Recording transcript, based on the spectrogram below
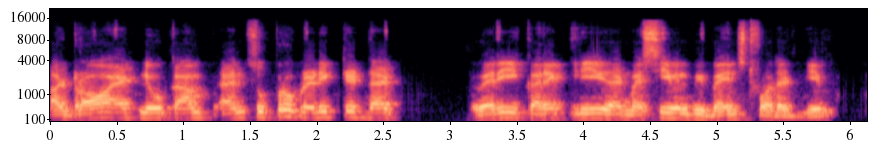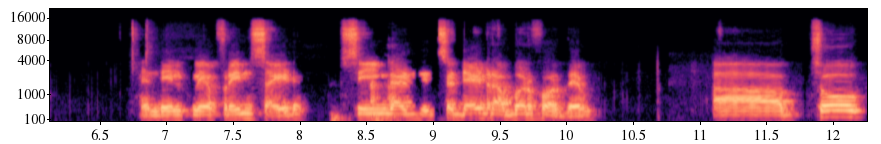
a draw at Nou Camp and supro predicted that very correctly that messi will be benched for that game. And they'll play a fringe side seeing that it's a dead rubber for them. Uh, so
